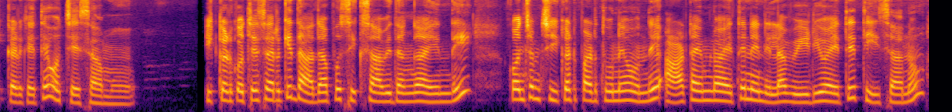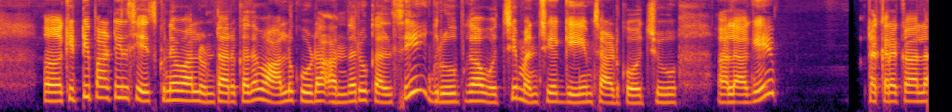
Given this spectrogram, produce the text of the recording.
ఇక్కడికైతే వచ్చేసాము. ఇక్కడికి వచ్చేసరికి దాదాపు సిక్స్ ఆ విధంగా అయింది. కొంచెం చీకటి పడుతూనే ఉంది. ఆ టైంలో అయితే నేను ఇలా వీడియో అయితే తీశాను. కిట్టి పార్టీలు చేసుకునే వాళ్ళు ఉంటారు కదా వాళ్ళు కూడా అందరూ కలిసి గ్రూప్గా వచ్చి మంచిగా గేమ్స్ ఆడుకోవచ్చు. అలాగే రకరకాల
